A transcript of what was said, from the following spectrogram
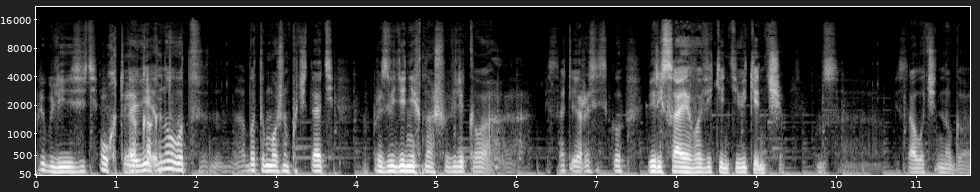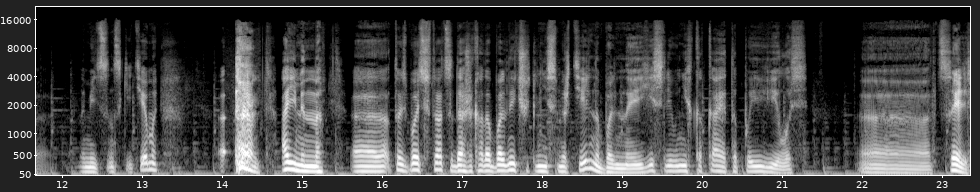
приблизить. Ух ты, Э, а как ну это? вот об этом можно почитать в произведениях нашего великого э, писателя российского Вересаева Викентия Викентьевича. Он э, писал очень много на медицинские темы. А именно, э, то есть бывает ситуация, даже когда больные чуть ли не смертельно больные, если у них какая-то появилась э, цель,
